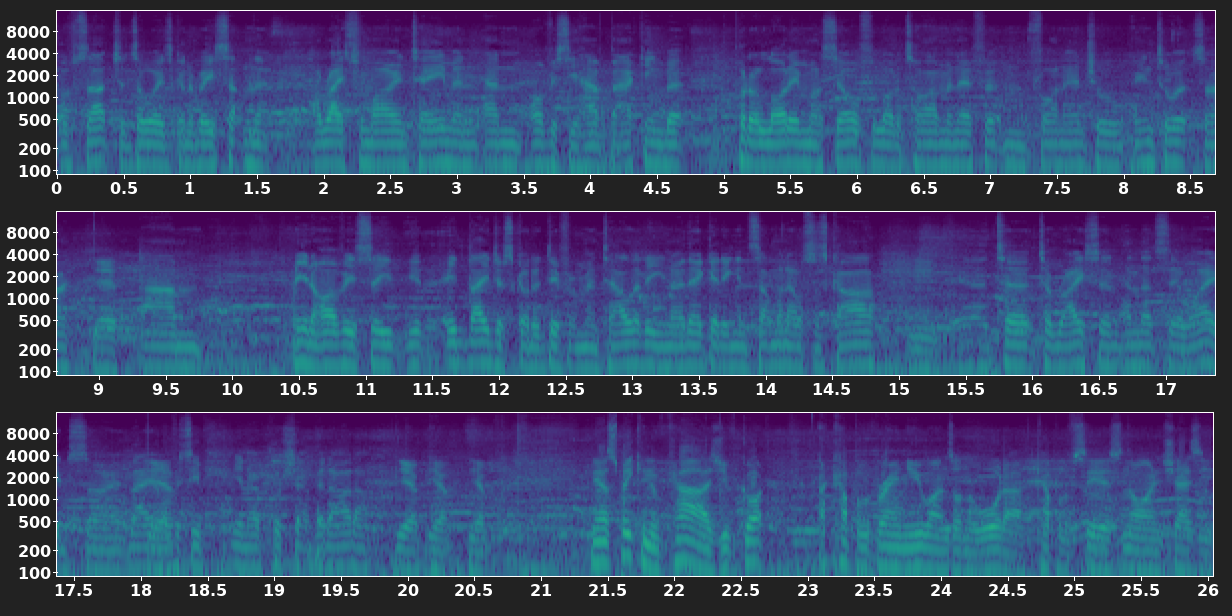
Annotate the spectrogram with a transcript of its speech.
of such. It's always going to be something that I race for my own team and, and obviously have backing, but put a lot in myself, a lot of time and effort and financial into it. So Yeah. um, you know, obviously it, it, they just got a different mentality. You know, they're getting in someone else's car uh, to, to race, and, and that's their wage. So they Yeah. obviously, you know, push that bit harder. Yep, yep, yep. Now, speaking of cars, you've got a couple of brand new ones on the water, a couple of CS9 chassis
